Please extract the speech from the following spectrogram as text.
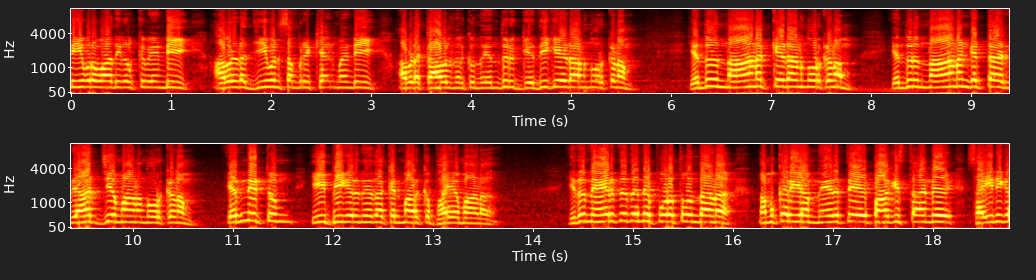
തീവ്രവാദികൾക്ക് വേണ്ടി അവരുടെ ജീവൻ സംരക്ഷിക്കാൻ വേണ്ടി അവിടെ കാവൽ നിൽക്കുന്നത് എന്തൊരു ഗതികേടാണെന്ന് ഓർക്കണം. എന്തൊരു നാണക്കേടാണെന്ന് ഓർക്കണം. എന്തൊരു നാണം കെട്ട രാജ്യമാണെന്ന് ഓർക്കണം. എന്നിട്ടും ഈ ഭീകര നേതാക്കന്മാർക്ക് ഭയമാണ്. ഇത് നേരത്തെ തന്നെ പുറത്തു വന്നതാണ് നമുക്കറിയാം നേരത്തെ പാകിസ്ഥാന്റെ സൈനിക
